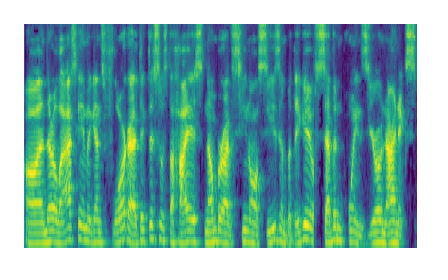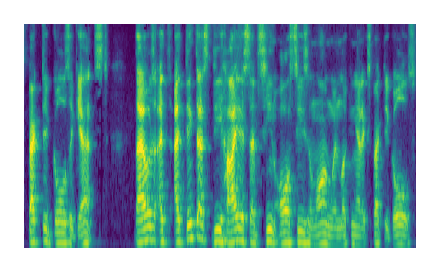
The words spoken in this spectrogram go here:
Uh, in their last game against Florida, I think this was the highest number I've seen all season, but they gave 7.09 expected goals against. That was, I, I think that's the highest I've seen all season long when looking at expected goals.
